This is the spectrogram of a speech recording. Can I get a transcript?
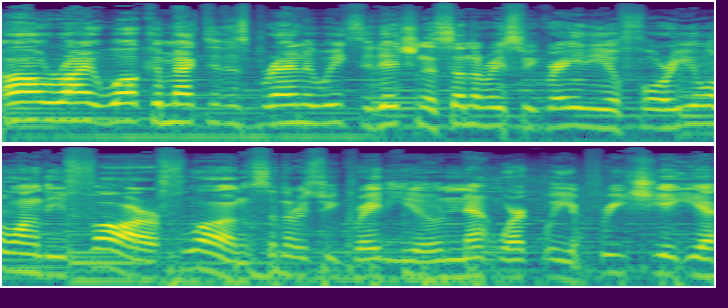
All right. Welcome back to this brand new week's edition of Southern Race Week Radio for you along the far flung Southern Race Week Radio network. We appreciate you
